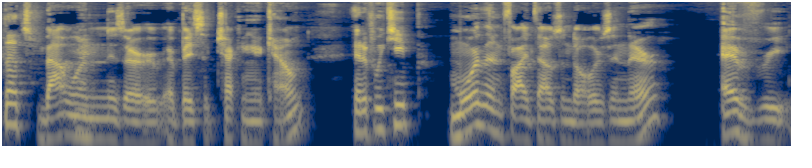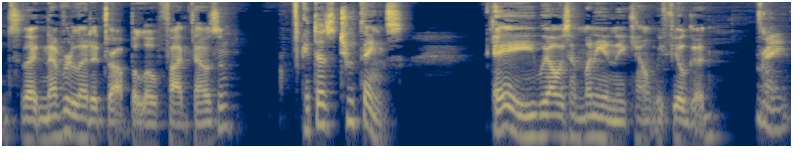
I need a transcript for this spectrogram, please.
That's that one is our, our basic checking account. And if we keep more than five thousand dollars in there, every so that never let it drop below five thousand, it does two things. A, we always have money in the account. We feel good. right.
